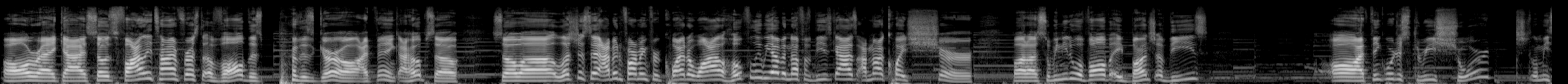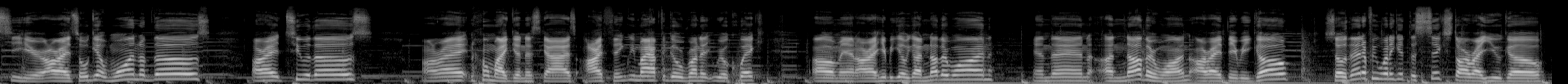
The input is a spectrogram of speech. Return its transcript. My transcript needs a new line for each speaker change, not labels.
All right, guys. So it's finally time for us to evolve this this girl. I think. I hope so. So uh, let's just say I've been farming for quite a while. Hopefully we have enough of these guys. I'm not quite sure, but uh, so we need to evolve a bunch of these. Oh, I think we're just three short. Let me see here. All right, so we'll get one of those. All right, two of those. All right. Oh my goodness, guys. I think we might have to go run it real quick. Oh man. All right, here we go. We got another one, and then another one. All right, there we go. So then if we want to get the six star Ryuko,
